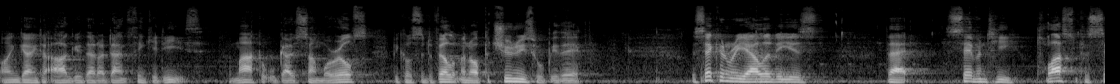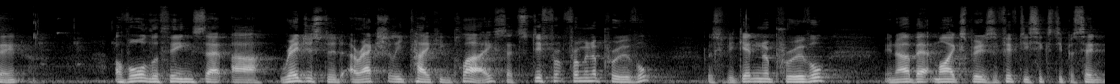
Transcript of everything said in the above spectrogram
I'm going to argue that I don't think it is. The market will go somewhere else because the development opportunities will be there. The second reality is that 70 plus percent of all the things that are registered are actually taking place. That's different from an approval, because if you get an approval, you know, about my experience of 50, 60%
